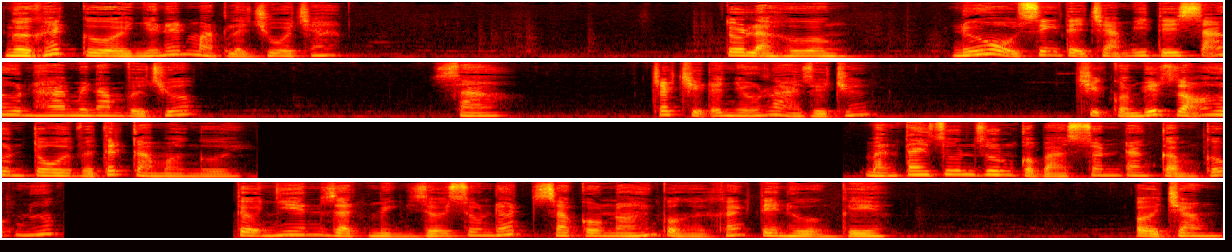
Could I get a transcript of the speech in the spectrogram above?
người khách cười nhưng nét mặt là chua chát. Tôi là Hương, nữ hộ sinh tại trạm y tế xã hơn 20 năm về trước. Sao? Chắc chị đã nhớ lại rồi chứ. Chị còn biết rõ hơn tôi và tất cả mọi người. Bàn tay run run của bà Xuân đang cầm cốc nước. Tự nhiên giật mình rơi xuống đất sau câu nói của người khách tên Hường kia. Ở trong,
